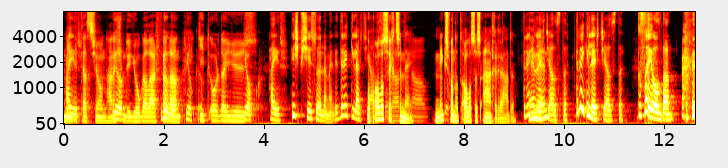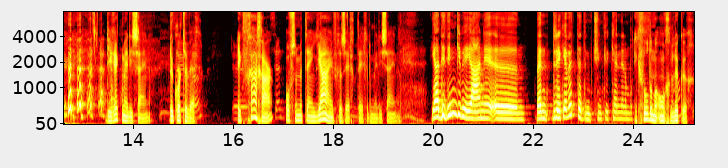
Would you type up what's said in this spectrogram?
Hayır. meditasyon, hani Yok. şimdi yogalar Yok, falan. yok, yok, yok. Git orada yüz. Yok. Hayır. Hiçbir şey söylemedi. Direkt ilaç Op alles zegt ze nee. Niks van dat alles is aangeraden. Direkt Hemen. ilaç yazdı. Direkt ilaç yazdı. Kısa yoldan. Direct medicijnen. De korte weg. Ik vraag haar of ze meteen ja heeft gezegd tegen de medicijnen. Ja dediğim gibi yani e, ben direkt evet dedim çünkü kendini mutlu Ik voelde me ongelukkig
